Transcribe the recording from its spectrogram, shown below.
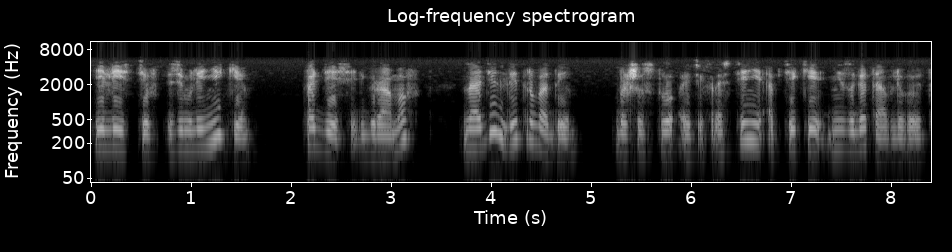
и листьев земляники по 10 граммов на 1 литр воды. Большинство этих растений аптеки не заготавливают.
